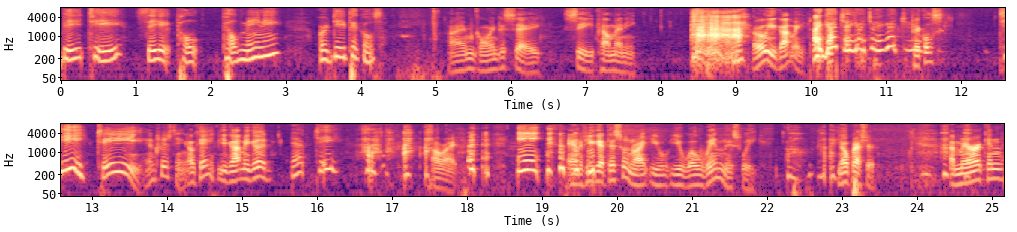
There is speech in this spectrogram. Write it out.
B. Tea, C. Pel- pelmeni, or D. Pickles. I'm going to say C. Pelmeni. Ah! Oh, you got me. I got you, I got you, I got you. Pickles? Tea. Tea. Interesting. Okay, you got me good. Yep, tea. All right. Eh. and if you get this one right, you, you will win this week. oh, gosh. No pressure. American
